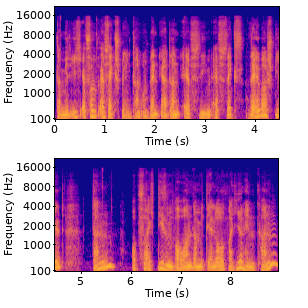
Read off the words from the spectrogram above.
damit ich F5, F6 spielen kann. Und wenn er dann F7, F6 selber spielt, dann opfere ich diesen Bauern, damit der Läufer hier hin kann.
